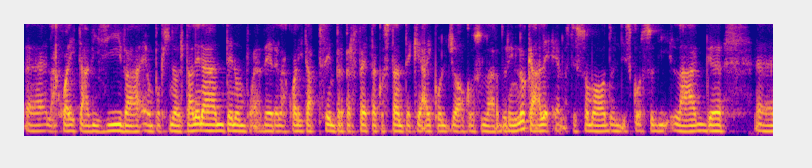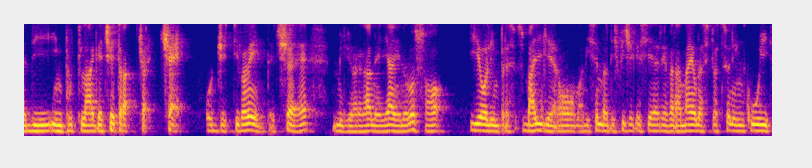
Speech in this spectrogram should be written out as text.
eh, la qualità visiva è un pochino altalenante, non puoi avere la qualità sempre perfetta, costante che hai col gioco sull'hardware in locale e allo stesso modo il discorso di lag, eh, di input lag, eccetera, cioè c'è, oggettivamente c'è, migliorerà negli anni, non lo so, io l'impressione, sbaglierò, ma mi sembra difficile che si arriverà mai a una situazione in cui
